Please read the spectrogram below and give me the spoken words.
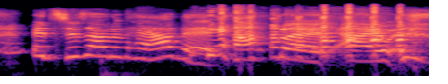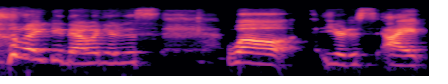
it's just out of habit. yeah. But I was like, you know, and you're just well, you're just I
